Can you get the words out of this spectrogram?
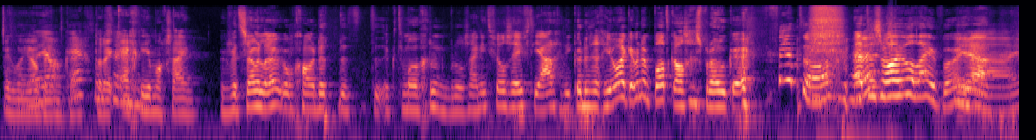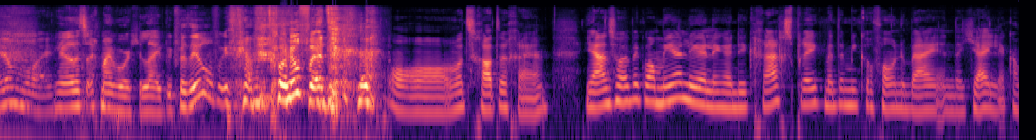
Ik wil Wil jou bedanken echt dat ik echt hier mag zijn. Ik vind het zo leuk om gewoon dit, dit, dit te mogen doen. Ik bedoel, er zijn niet veel 17-jarigen die kunnen zeggen... joh, ik heb in een podcast gesproken. Vet toch? Het is wel heel lijp hoor. ja, Ja. heel mooi. ja, dat is echt mijn woordje, lijp. Ik vind het, heel, ik vind het gewoon heel vet. Oh, wat schattig hè. Ja, en zo heb ik wel meer leerlingen die ik graag spreek met een microfoon erbij. En dat jij lekker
